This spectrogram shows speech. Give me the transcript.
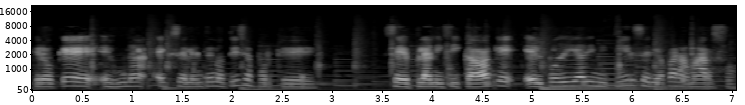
creo que es una excelente noticia porque se planificaba que él podía dimitir sería para marzo.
